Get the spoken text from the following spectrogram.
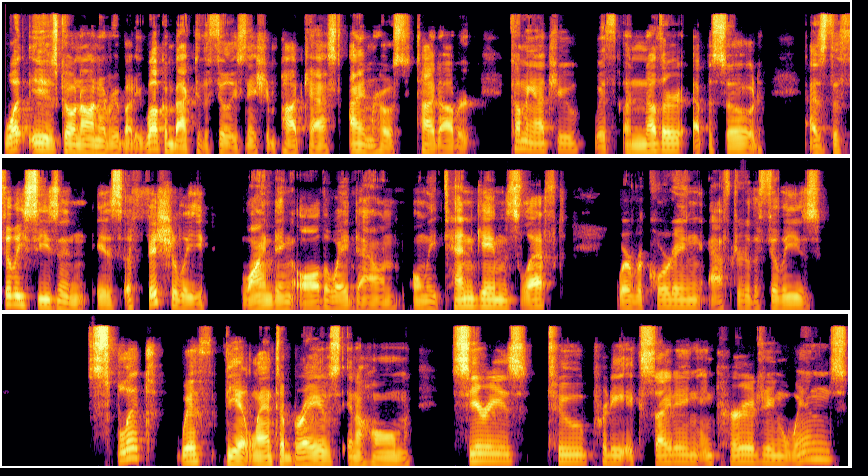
What is going on, everybody? Welcome back to the Phillies Nation podcast. I am your host, Ty Daubert, coming at you with another episode as the Philly season is officially winding all the way down. Only 10 games left. We're recording after the Phillies split with the Atlanta Braves in a home series. Two pretty exciting, encouraging wins,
